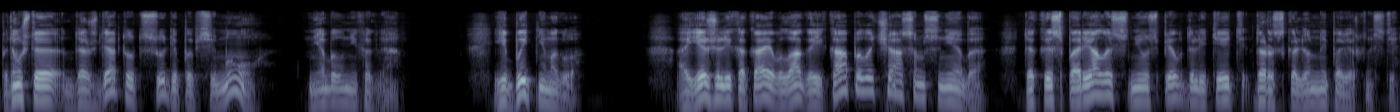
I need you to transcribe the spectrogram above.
Потому что дождя тут, судя по всему, не было никогда. И быть не могло. А ежели какая влага и капала часом с неба, так испарялась, не успев долететь до раскаленной поверхности.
